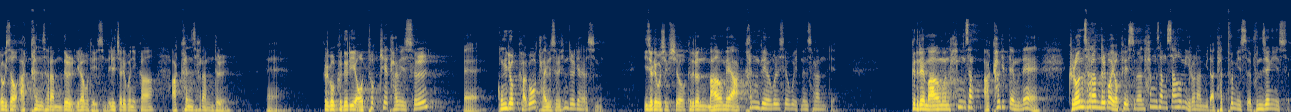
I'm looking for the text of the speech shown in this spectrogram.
여기서 악한 사람들이라고 되어 있습니다. 1절에 보니까 악한 사람들. 예. 그리고 그들이 어떻게 다윗을 예, 공격하고 다윗을 힘들게 하였습니다. 2절에 보십시오. 그들은 마음에 악한 계획을 세우고 있는 사람들이에요. 그들의 마음은 항상 악하기 때문에 그런 사람들과 옆에 있으면 항상 싸움이 일어납니다. 다툼이 있어요. 분쟁이 있어요.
